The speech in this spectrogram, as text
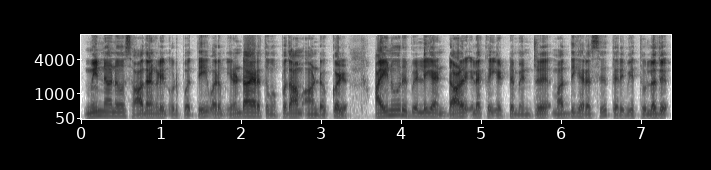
மின்னணு சாதனங்களின் உற்பத்தி வரும் இரண்டாயிரத்து முப்பதாம் ஆண்டுக்குள் ஐநூறு பில்லியன் டாலர் இலக்கை எட்டும் என்று மத்திய அரசு தெரிவித்துள்ளது.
